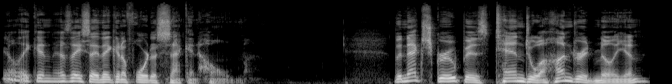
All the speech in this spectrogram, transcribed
you know, they can, as they say, they can afford a second home. The next group is 10 to 100 million.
